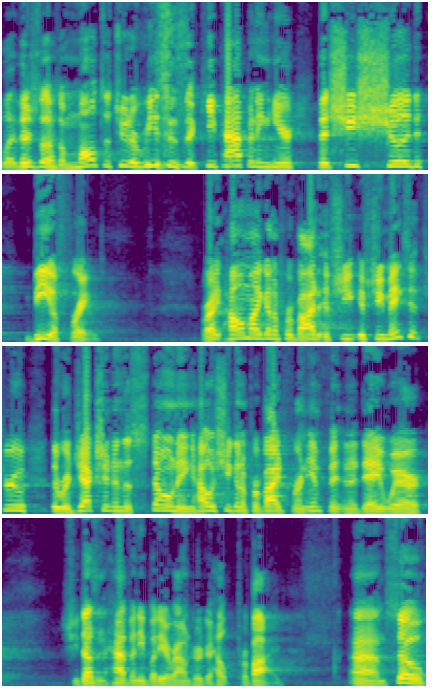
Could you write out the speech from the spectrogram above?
There's a, a multitude of reasons that keep happening here that she should be afraid right? How am I going to provide if she if she makes it through the rejection and the stoning? How is she going to provide for an infant in a day where she doesn't have anybody around her to help provide? Um, so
